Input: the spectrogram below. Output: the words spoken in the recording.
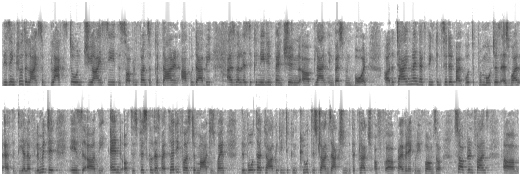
These include the likes of Blackstone, GIC, the sovereign funds of Qatar and Abu Dhabi, as well as the Canadian Pension uh, Plan Investment board. Uh, the timeline that's been considered by both the promoters as well as the DLF Limited is uh, the end of this fiscal. That's by 31st of March is when they both are targeting to conclude this transaction with the clutch of uh, private equity firms or sovereign funds. Um,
